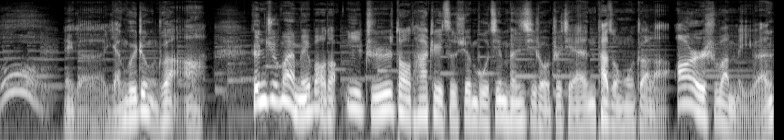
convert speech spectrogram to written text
哦，那个言归正传啊，根据外媒报道，一直到他这次宣布金盆洗手之前，他总共赚了二十万美元，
